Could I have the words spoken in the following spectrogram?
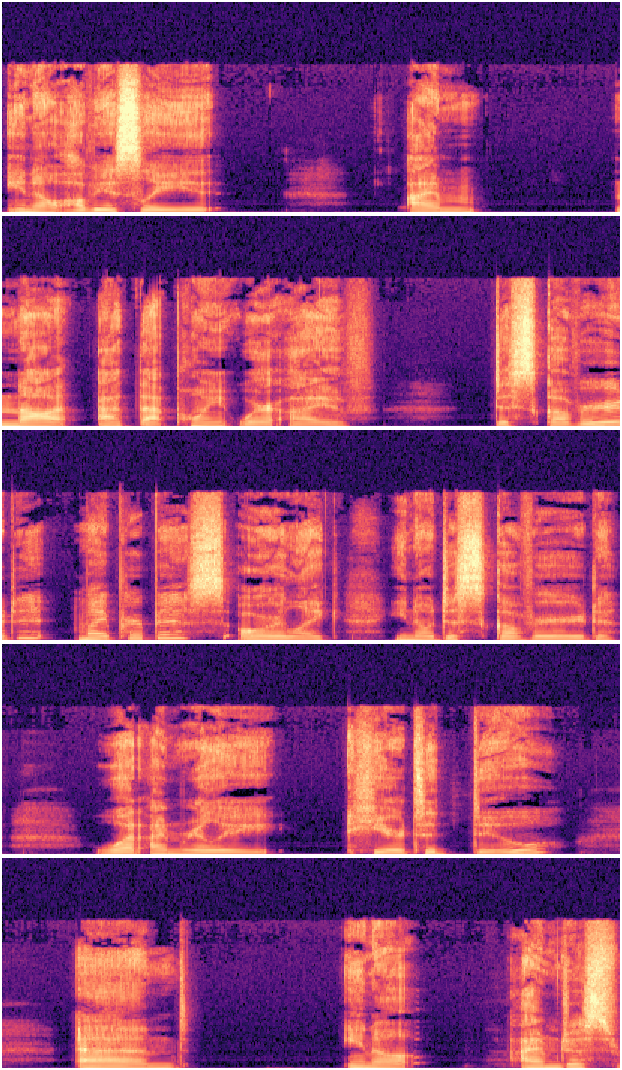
you know, obviously, I'm not at that point where I've discovered my purpose or, like, you know, discovered what I'm really here to do. And, you know, I'm just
